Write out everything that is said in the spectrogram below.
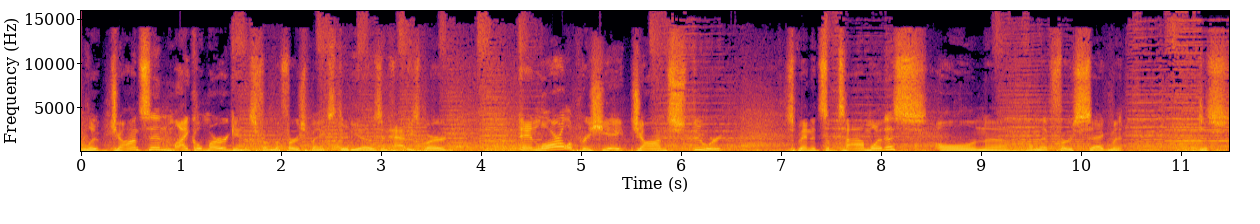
Luke Johnson, Michael Mergens from the First Bank Studios in Hattiesburg, and Laurel appreciate John Stewart spending some time with us on uh, on that first segment. Just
